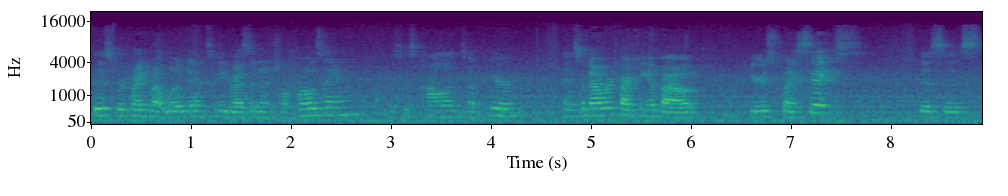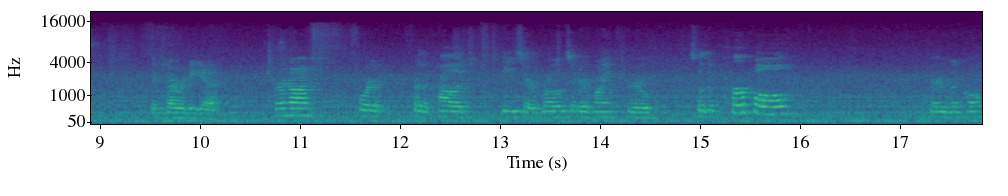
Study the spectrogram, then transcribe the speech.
This, we're talking about low-density residential housing. This is Collins up here. And so now we're talking about, here's twenty-six. This is, there's already a turnoff for, for the college. These are roads that are going through. So the purple, periwinkle,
